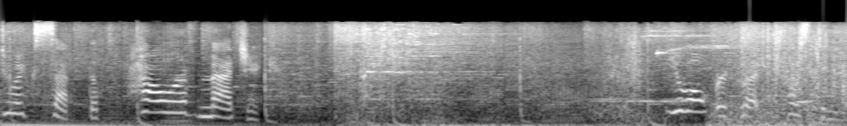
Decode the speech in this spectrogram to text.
To accept the power of magic. You won't regret trusting me.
